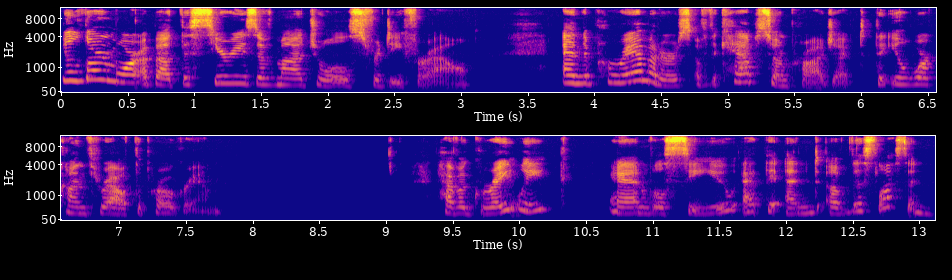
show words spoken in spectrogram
you'll learn more about the series of modules for D4L and the parameters of the capstone project that you'll work on throughout the program. Have a great week, and we'll see you at the end of this lesson.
